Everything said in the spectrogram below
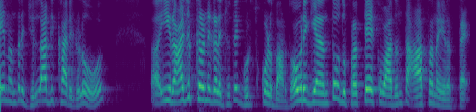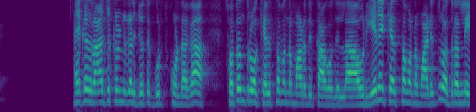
ಏನಂದ್ರೆ ಜಿಲ್ಲಾಧಿಕಾರಿಗಳು ಈ ರಾಜಕಾರಣಿಗಳ ಜೊತೆ ಗುರುತಿಸ್ಕೊಳ್ಬಾರ್ದು ಅವರಿಗೆ ಅಂತ ಒಂದು ಪ್ರತ್ಯೇಕವಾದಂಥ ಆಸನ ಇರುತ್ತೆ. ಯಾಕಂದ್ರೆ ರಾಜಕಾರಣಿಗಳ ಜೊತೆ ಗುರುತಿಸ್ಕೊಂಡಾಗ ಸ್ವತಂತ್ರವಾಗಿ ಕೆಲಸವನ್ನು ಮಾಡೋದಕ್ಕಾಗೋದಿಲ್ಲ. ಅವ್ರು ಏನೇ ಕೆಲಸವನ್ನು ಮಾಡಿದ್ರು ಅದರಲ್ಲಿ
